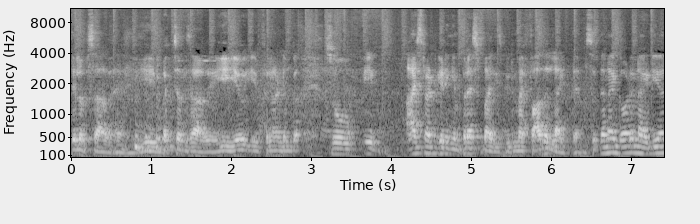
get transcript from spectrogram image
दिलीप साहब है, ये बच्चन साहब है, ये ये ये फलाना ढमका. So it, I started getting impressed by these people. My father liked them. So then I got an idea.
